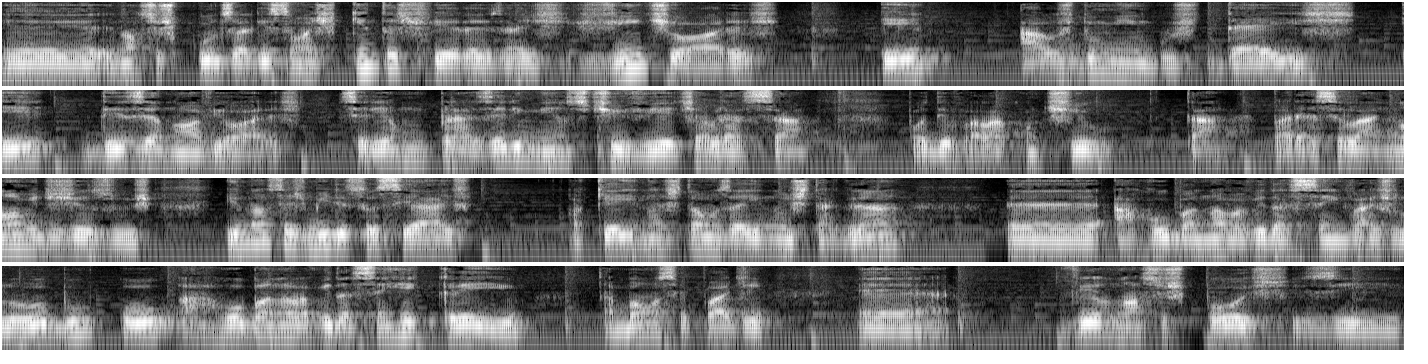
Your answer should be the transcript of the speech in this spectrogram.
É, nossos cultos ali são às quintas-feiras, às 20 horas e aos domingos, 10 e 19 horas. Seria um prazer imenso te ver, te abraçar, poder falar contigo, tá? Aparece lá em nome de Jesus. E nossas mídias sociais, ok? Nós estamos aí no Instagram, é, arroba Nova Vida Sem Vaz Lobo ou arroba Nova Vida Sem Recreio, tá bom? Você pode é, ver os nossos posts e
